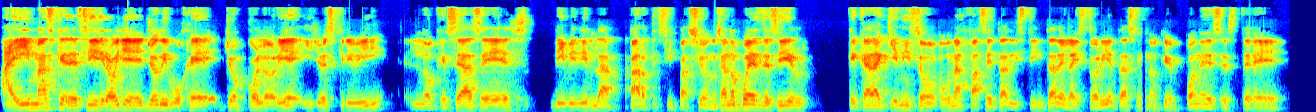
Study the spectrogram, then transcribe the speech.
Ahí más que decir, oye, yo dibujé, yo coloreé y yo escribí, lo que se hace es dividir la participación. O sea, no puedes decir que cada quien hizo una faceta distinta de la historieta, sino que pones este,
